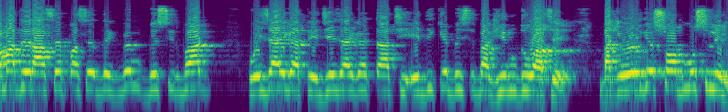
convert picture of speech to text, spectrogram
আমাদের আশেপাশে দেখবেন বেশিরভাগ ওই জায়গাতে, যে জায়গাটা আছে, এদিকে বেশিরভাগ হিন্দু আছে। বাকি ওইদিকে সব মুসলিম।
